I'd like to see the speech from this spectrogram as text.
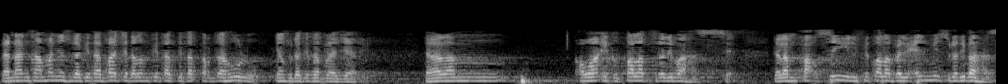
Dan ancamannya sudah kita baca dalam kitab-kitab terdahulu yang sudah kita pelajari. Dalam awaiq talab sudah dibahas. Dalam taksil fi talab ilmi sudah dibahas.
